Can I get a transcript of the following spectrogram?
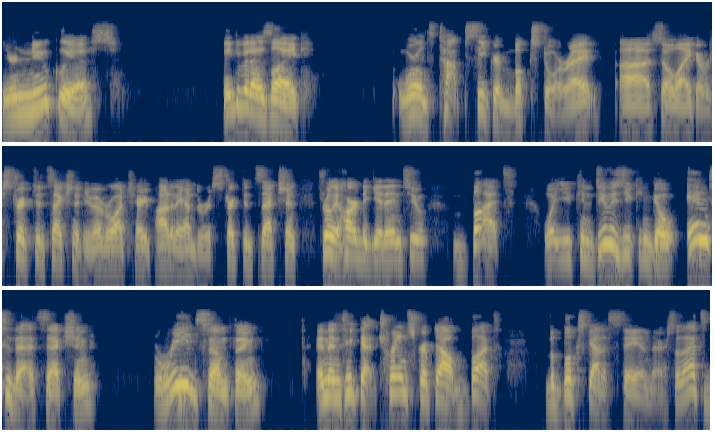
Your nucleus, think of it as like world's top secret bookstore, right? Uh, so, like a restricted section. If you've ever watched Harry Potter, they have the restricted section. It's really hard to get into, but what you can do is you can go into that section, read something, and then take that transcript out, but the book's got to stay in there. So that's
